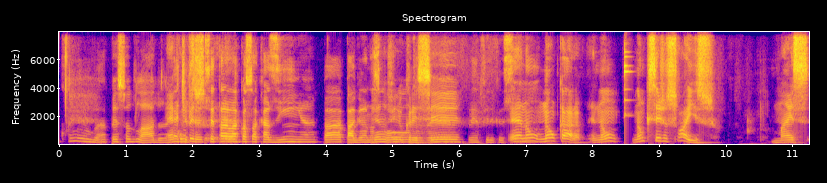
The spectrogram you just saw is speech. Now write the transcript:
com a pessoa do lado, né? É, É, com tipo, você- pessoa- você tá é. lá com a sua casinha, pá, pagando as Vendo o contas. filho crescer. é, vendo o filho crescer. É, não, não, cara, não, não que seja só isso. Mas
